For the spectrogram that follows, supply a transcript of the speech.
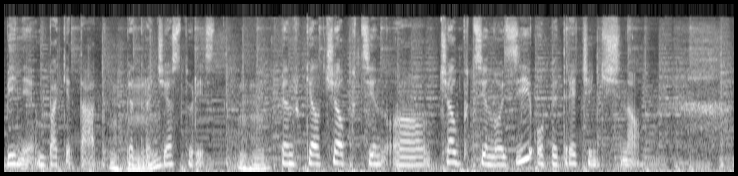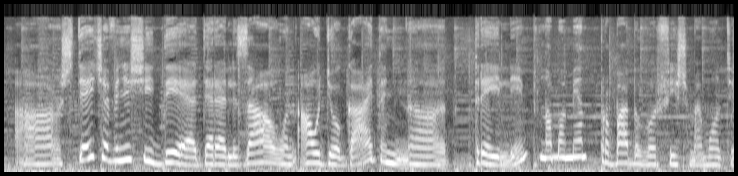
bine împachetat uh-huh. pentru acest turist. Uh-huh. Pentru că el cel puțin, uh, cel puțin o zi o petrece în Chișinău. Uh, și de aici a venit și ideea de a realiza un audio guide în uh, trei limbi. La moment, probabil vor fi și mai multe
